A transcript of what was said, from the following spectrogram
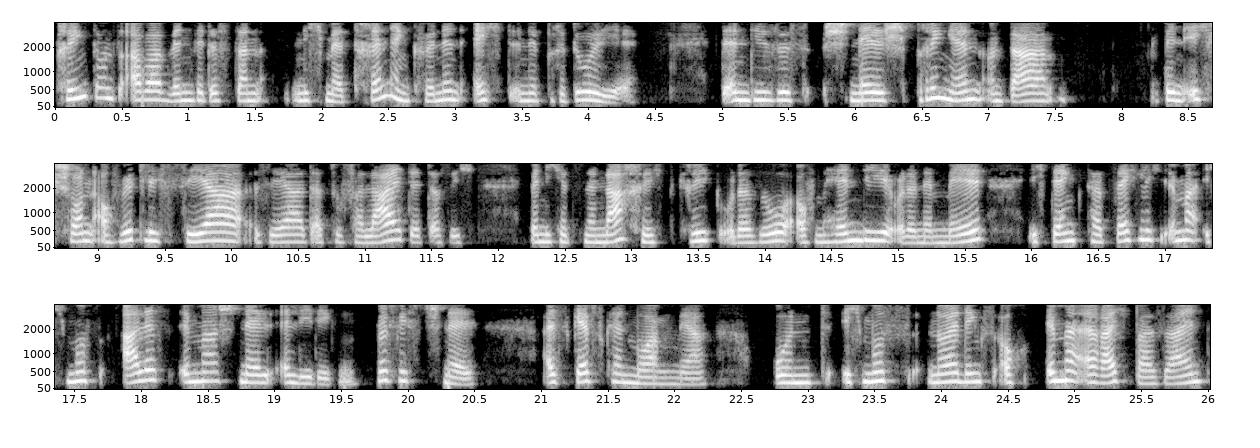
bringt uns aber, wenn wir das dann nicht mehr trennen können, echt in eine Bredouille. Denn dieses schnell springen, und da bin ich schon auch wirklich sehr, sehr dazu verleitet, dass ich, wenn ich jetzt eine Nachricht kriege oder so auf dem Handy oder eine Mail, ich denke tatsächlich immer, ich muss alles immer schnell erledigen, möglichst schnell, als gäbe es kein Morgen mehr. Und ich muss neuerdings auch immer erreichbar sein.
